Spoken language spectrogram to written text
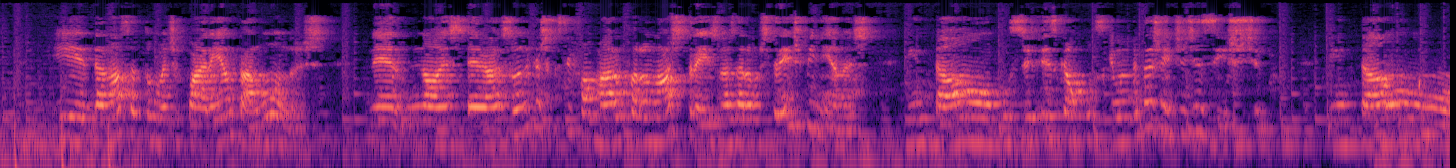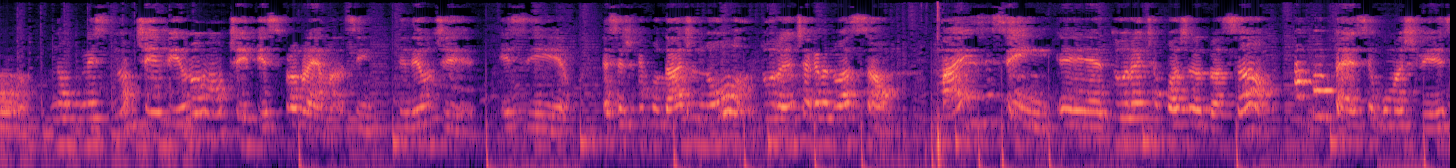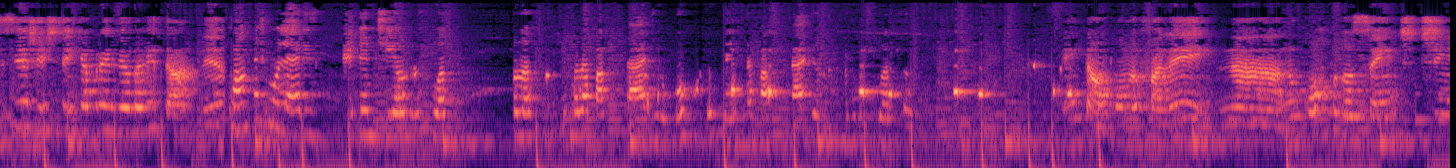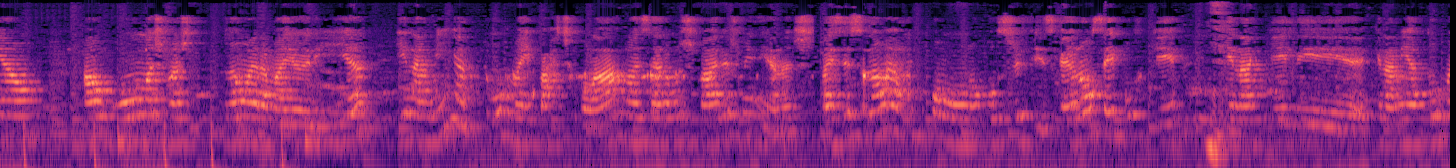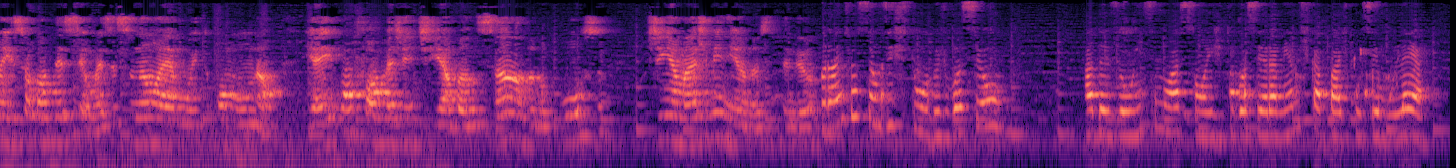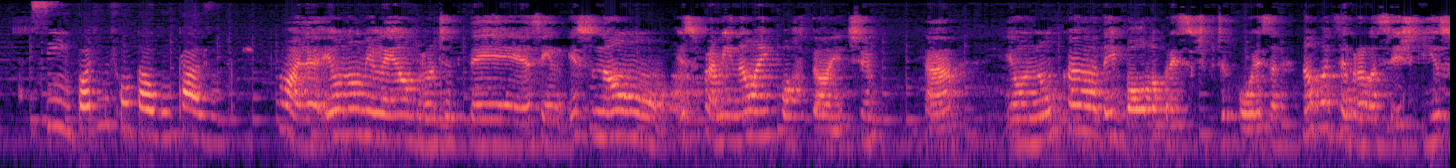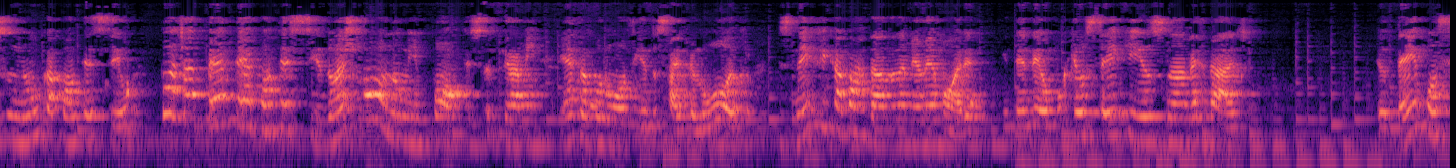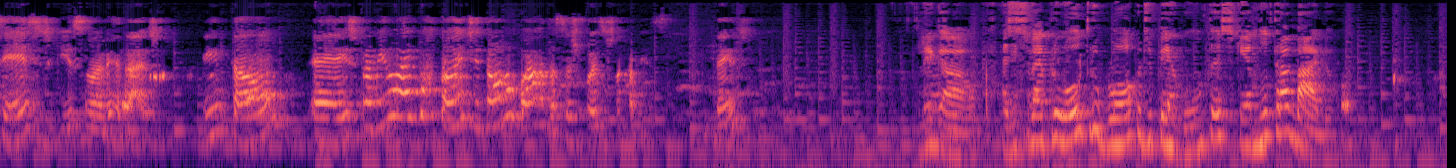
E da nossa turma de 40 alunos, né, nós, é, as únicas que se formaram foram nós três. Nós éramos três meninas. Então, o curso de física é um curso que muita gente desiste. Então, não, não tive, eu não, não tive esse problema, assim, entendeu? De esse, essa dificuldade no, durante a graduação. Mas, assim, é, durante a pós-graduação, acontece algumas vezes e a gente tem que aprender a lidar, né? Quantas mulheres pretendiam na sua, na sua turma da faculdade, no corpo docente da faculdade ou na sua graduação? Então, como eu falei, na, no corpo docente tinham algumas, mas não era a maioria e na minha turma em particular, nós éramos várias meninas. Mas isso não é muito comum no curso de física. Eu não sei por que, que, naquele, que na minha turma isso aconteceu, mas isso não é muito comum, não. E aí, conforme a gente ia avançando no curso, tinha mais meninas, entendeu? Durante os seus estudos, você ou insinuações de que você era menos capaz por ser mulher? Sim, pode nos contar algum caso? Olha, eu não me lembro de ter, assim, isso não, isso para mim não é importante, tá? Eu nunca dei bola para esse tipo de coisa. Não vou dizer para vocês que isso nunca aconteceu. Pode até ter acontecido, mas como não me importa, isso para mim entra por um ouvido, sai pelo outro, isso nem fica guardado na minha memória, entendeu? Porque eu sei que isso não é verdade. Eu tenho consciência de que isso não é verdade. Então, é, isso para mim não é importante, então eu não guardo essas coisas na cabeça. Entende? Legal. A gente vai para o outro bloco de perguntas que é no trabalho.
